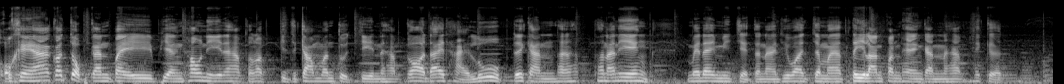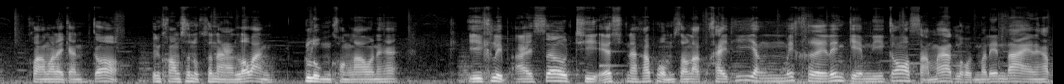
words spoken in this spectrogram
โอเคฮะก็จบกันไปเพียงเท่านี้นะครับสำหรับกิจกรรมวันตรุษจีนนะครับ ก็ได้ถ่ายรูปด้วยกันเท่าเท่านั้นเองไม่ได้มีเจตนาที่ว่าจะมาตีรันฟันแทงกันนะครับ ให้เกิดความอะไรกัน ก็เป็นความสนุกสนานระหว่างกลุ่มของเรานะฮะ Eclipse ISO TH นะครับผมสำหรับใครที่ยังไม่เคยเล่นเกมนี้ก็สามารถโหลดมาเล่นได้นะครับ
